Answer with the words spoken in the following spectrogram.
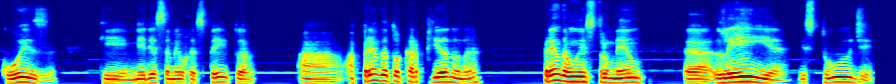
coisa que mereça meu respeito, a, a, aprenda a tocar piano, né? Aprenda um instrumento, uh, leia, estude,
